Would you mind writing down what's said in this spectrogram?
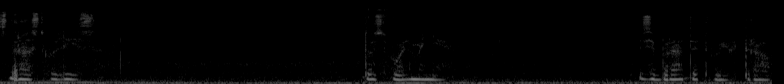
Здравствуй, Ліса. Дозволь мені зібрати твоїх трав.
